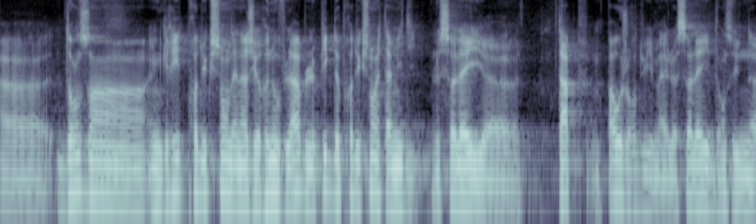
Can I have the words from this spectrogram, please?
Euh, dans un- une grille de production d'énergie renouvelable, le pic de production est à midi. Le soleil euh, tape, pas aujourd'hui, mais le soleil dans une,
